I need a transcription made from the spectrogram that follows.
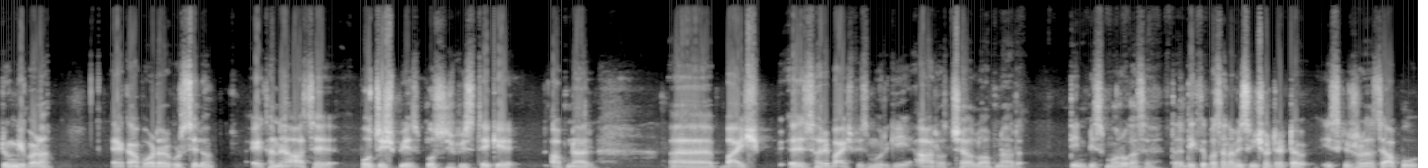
টুঙ্গিপাড়া। এক আপ অর্ডার করছিল। এখানে আছে পঁচিশ পিস পঁচিশ পিস থেকে আপনার বাইশ সরি বাইশ পিস মুরগি। আর হচ্ছে হলো আপনার তিন পিস মোরগ আছে। তা দেখতে পাচ্ছেন আমি স্ক্রিনশটে একটা স্ক্রিনশট আছে, আপু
